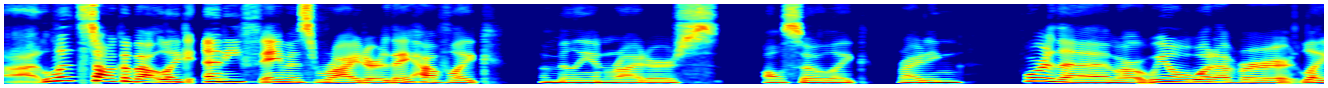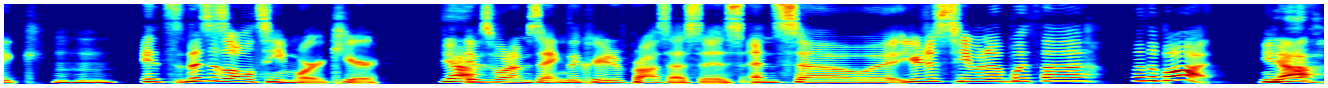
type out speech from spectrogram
uh, let's talk about like any famous writer they have like a million writers also like writing for them or you know whatever like Mhm. it's this is all teamwork here Yeah. is what i'm saying the creative process is and so uh, you're just teaming up with a with a bot you know yeah,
